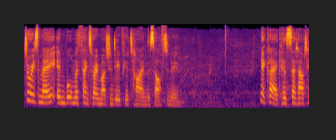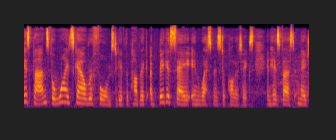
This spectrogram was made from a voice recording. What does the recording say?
Theresa May in Bournemouth, thanks very much indeed for your time this afternoon. Nick Clegg has set out his plans for wide-scale reforms to give the public a bigger say in Westminster politics. In his first major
